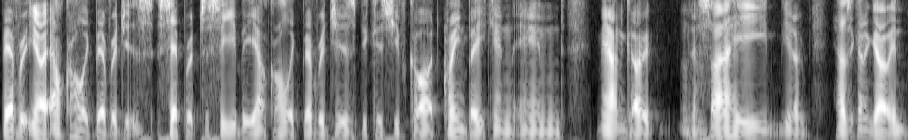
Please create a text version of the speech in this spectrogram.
beverage, you know, alcoholic beverages separate to CUB alcoholic beverages because you've got Green Beacon and Mountain Goat, you know, Sahi. You know, how's it going to go? And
